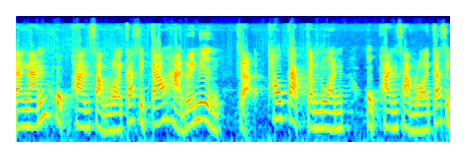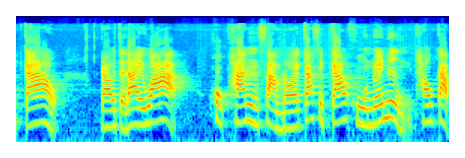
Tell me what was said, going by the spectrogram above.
ดังนั้น 6,399 หารด้วย 1 จะเท่ากับจำนวน 6,399 เราจะได้ว่า 6,399 คูณด้วย 1 เท่ากับ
